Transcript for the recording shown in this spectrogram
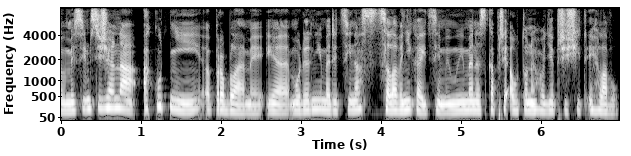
Myslím si, že na akutní problémy je moderní medicína zcela vynikající. My umíme dneska při autonehodě přišít i hlavu.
